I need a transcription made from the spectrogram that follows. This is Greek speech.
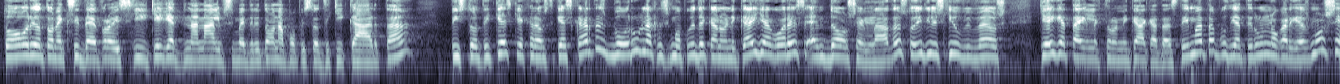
Το όριο των 60 ευρώ ισχύει και για την ανάληψη μετρητών από πιστοτική κάρτα. Πιστοτικές και χρεωστικές κάρτες μπορούν να χρησιμοποιούνται κανονικά για αγορές εντός Ελλάδας. Το ίδιο ισχύει βεβαίως και για τα ηλεκτρονικά καταστήματα που διατηρούν λογαριασμό σε,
